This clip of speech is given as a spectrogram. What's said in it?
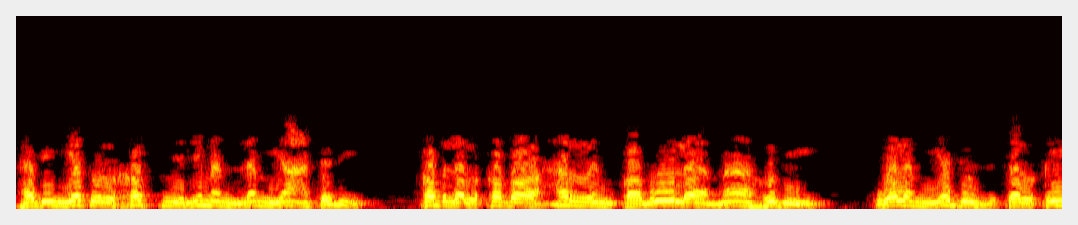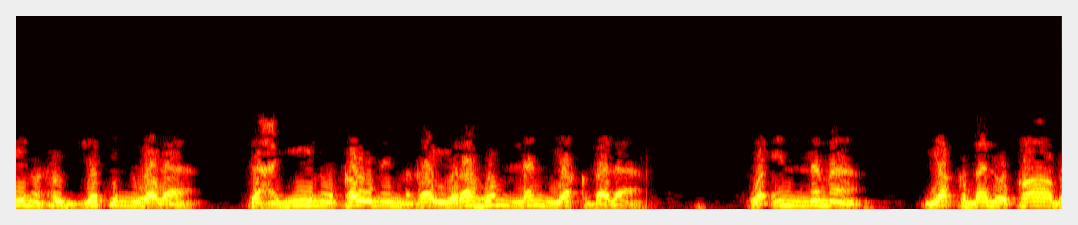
هدية الخصم لمن لم يعتدي قبل القضاء حرم قبول ما هدي ولم يجز تلقين حجة ولا تعيين قوم غيرهم لن يقبلا. وإنما يقبل قاض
